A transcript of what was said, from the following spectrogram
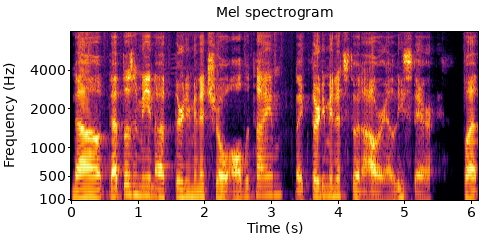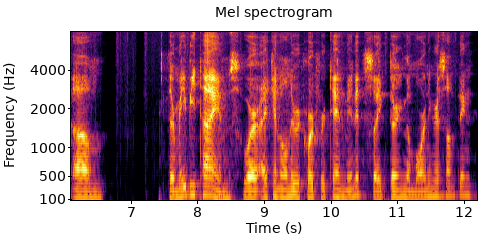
Now, that doesn't mean a 30 minute show all the time, like 30 minutes to an hour at least there. But um, there may be times where I can only record for 10 minutes, like during the morning or something.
